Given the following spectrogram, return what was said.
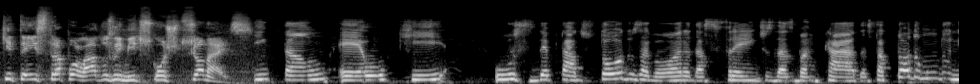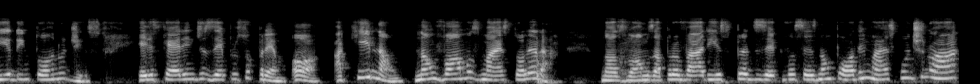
que tem extrapolado os limites constitucionais. Então, é o que os deputados todos agora, das frentes, das bancadas, está todo mundo unido em torno disso. Eles querem dizer para o Supremo: ó, aqui não, não vamos mais tolerar. Nós vamos aprovar isso para dizer que vocês não podem mais continuar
